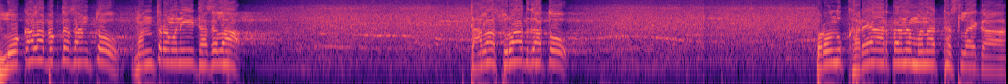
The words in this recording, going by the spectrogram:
लोकाला फक्त सांगतो मंत्रमणी ठसला. त्याला सुरात गातो. परंतु खऱ्या अर्थानं मनात ठसलाय का?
